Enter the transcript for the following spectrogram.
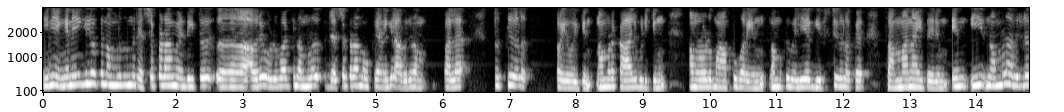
ഇനി എങ്ങനെയെങ്കിലുമൊക്കെ നമ്മളിതൊന്ന് രക്ഷപ്പെടാൻ വേണ്ടിയിട്ട് അവരെ ഒഴിവാക്കി നമ്മൾ രക്ഷപ്പെടാൻ നോക്കുകയാണെങ്കിൽ അവർ പല ട്രിക്കുകൾ പ്രയോഗിക്കും. നമ്മുടെ കാൽ പിടിക്കും നമ്മളോട് മാപ്പ് പറയും നമുക്ക് വലിയ ഗിഫ്റ്റുകളൊക്കെ സമ്മാനമായി തരും. ഈ നമ്മൾ അവരുടെ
